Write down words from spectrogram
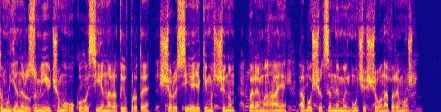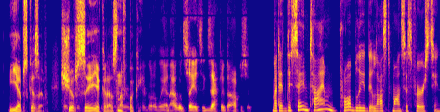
Тому я не розумію, чому у когось є наратив про те, що Росія якимось чином перемагає, або що це неминуче, що вона переможе. Я б сказав, що все якраз навпаки. But at the same time, probably the last month is first in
